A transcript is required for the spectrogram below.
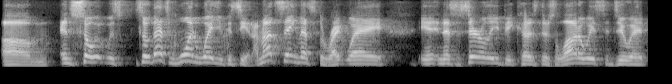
Um, and so it was. So that's one way you can see it. I'm not saying that's the right way necessarily because there's a lot of ways to do it.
